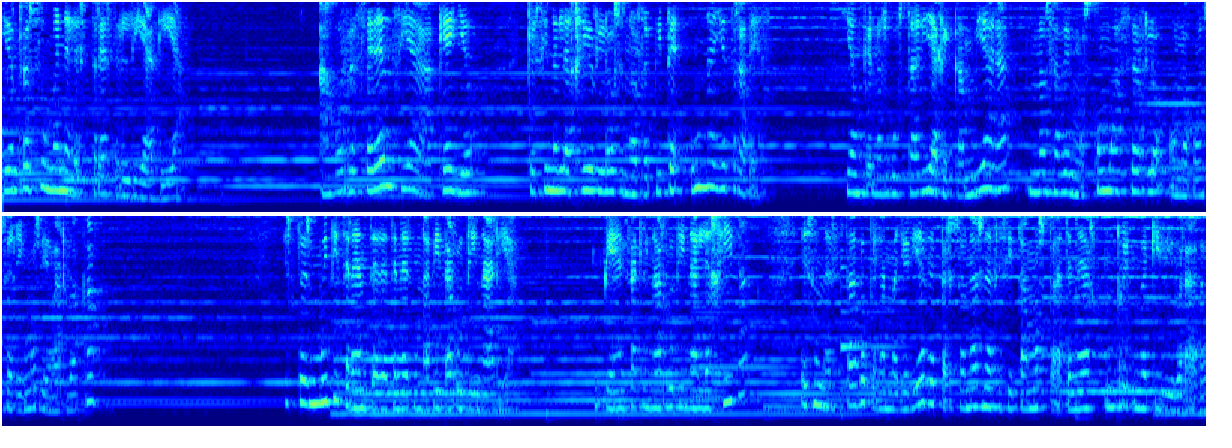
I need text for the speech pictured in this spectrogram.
y en resumen el estrés del día a día. Hago referencia a aquello que sin elegirlo se nos repite una y otra vez y aunque nos gustaría que cambiara, no sabemos cómo hacerlo o no conseguimos llevarlo a cabo. Esto es muy diferente de tener una vida rutinaria. Piensa que una rutina elegida es un estado que la mayoría de personas necesitamos para tener un ritmo equilibrado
